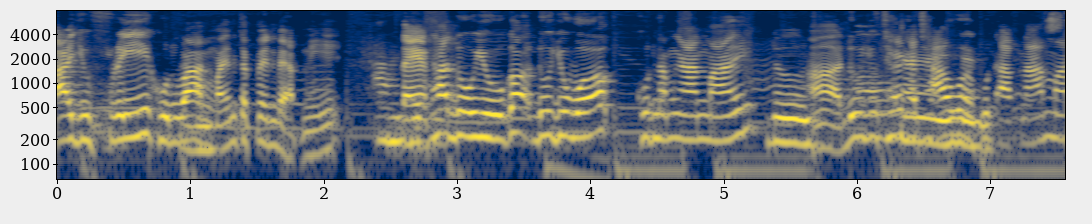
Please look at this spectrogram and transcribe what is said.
อายุฟรีคุณว่างไหมมันจะเป็นแบบนี้ แต่ถ้าดูอยู่ก็ดูยูเวิร์กคุณทำงานไหมดูอ่าดูยูเทคใช่เช้าเวอร์ค่ะคุณอาบน้ำไหม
